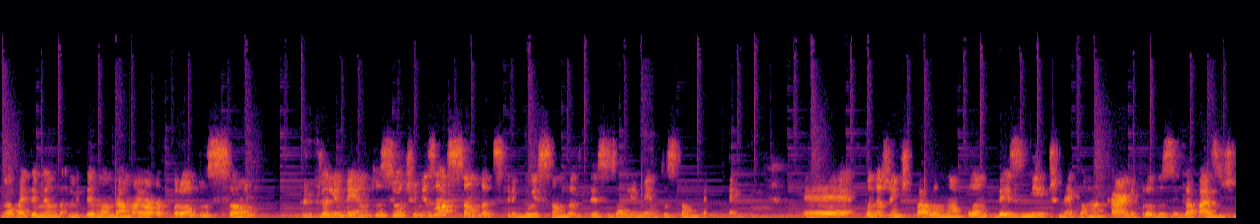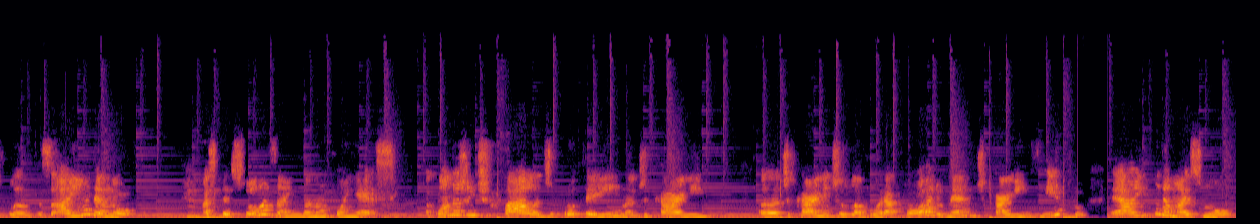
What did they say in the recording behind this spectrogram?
ela vai demandar, demandar maior produção Entendi. de alimentos e otimização da distribuição desses alimentos também é, quando a gente fala uma plant-based meat, né, que é uma carne produzida à base de plantas, ainda é novo. Uhum. As pessoas ainda não conhecem. Quando a gente fala de proteína, de carne, uh, de carne de laboratório, né, de carne in vitro, é ainda mais novo,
